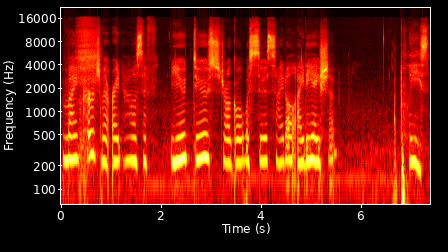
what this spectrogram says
my encouragement right now is if you do struggle with suicidal ideation, please,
